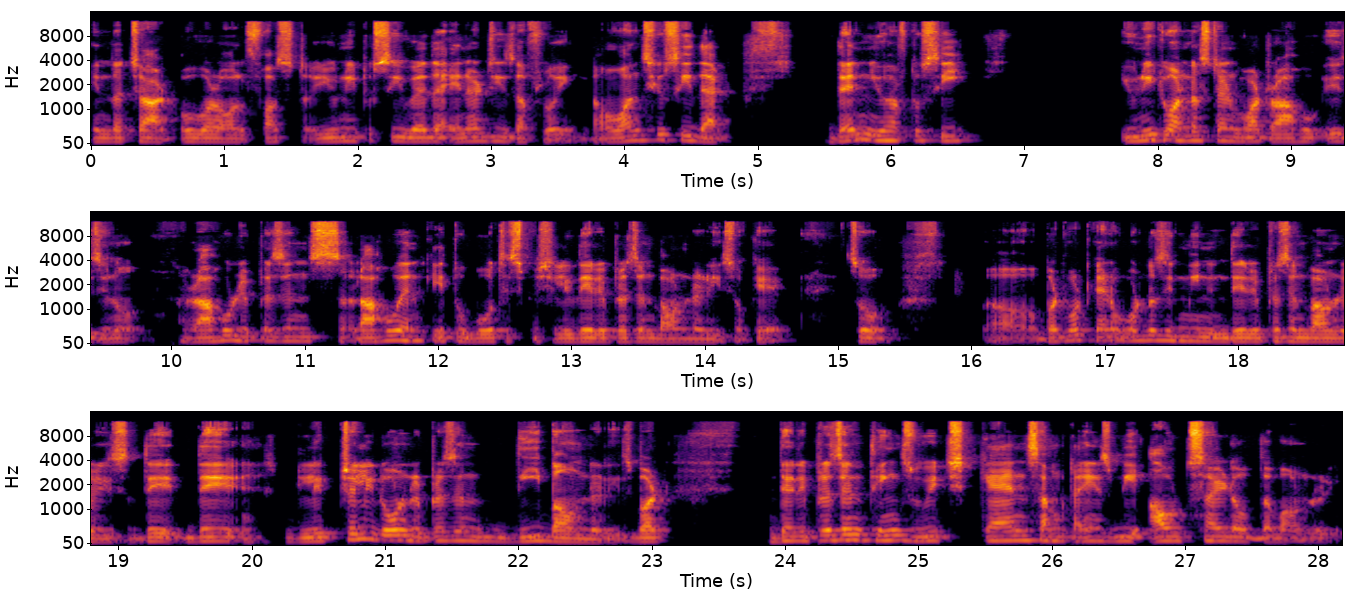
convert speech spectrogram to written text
in the chart overall first. You need to see where the energies are flowing. Now, once you see that, then you have to see, you need to understand what Rahu is, you know, Rahu represents Rahu and Ketu both, especially they represent boundaries. Okay, so uh, but what kind of what does it mean? They represent boundaries. They they literally don't represent the boundaries, but they represent things which can sometimes be outside of the boundary.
